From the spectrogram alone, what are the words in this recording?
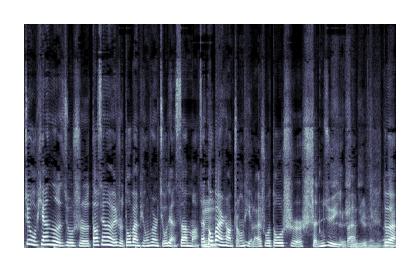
这部片子，就是到现在为止豆瓣评分是九点三嘛，在豆瓣上整体来说都是神剧一般。神剧神剧。对，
